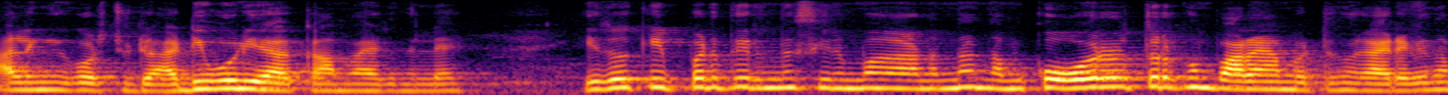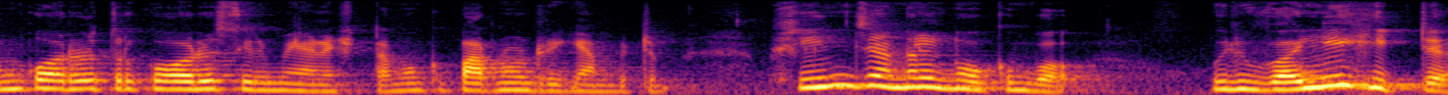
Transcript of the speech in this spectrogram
അല്ലെങ്കിൽ കുറച്ചുകൂടി അടിപൊളിയാക്കാമായിരുന്നില്ലേ? ഇതൊക്കെ ഇപ്പോഴത്തെ ഇരുന്ന് സിനിമ കാണുന്ന നമുക്ക് ഓരോരുത്തർക്കും പറയാൻ പറ്റുന്ന കാര്യമൊക്കെ. നമുക്ക് ഓരോരുത്തർക്കും ഓരോ സിനിമയാണ് ഇഷ്ടം. നമുക്ക് പറഞ്ഞുകൊണ്ടിരിക്കാൻ പറ്റും. പക്ഷേ ഇൻ ജനറൽ നോക്കുമ്പോൾ ഒരു വലിയ ഹിറ്റ്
